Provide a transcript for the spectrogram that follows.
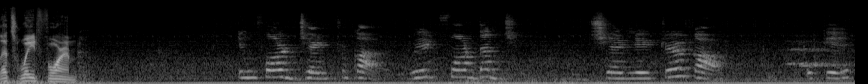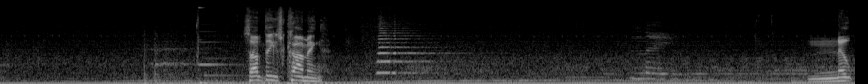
Let's wait for him. For generator car. Wait for the generator car. Okay. Something's coming. Nope.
